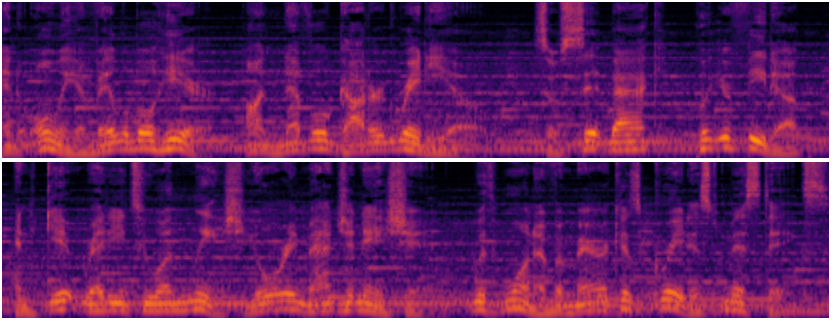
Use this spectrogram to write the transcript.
and only available here on Neville Goddard Radio. So sit back, put your feet up, and get ready to unleash your imagination with one of America's greatest mystics.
